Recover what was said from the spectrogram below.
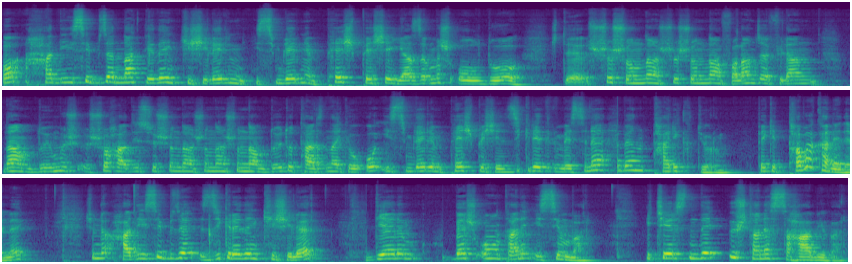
O hadisi bize nakleden kişilerin isimlerinin peş peşe yazılmış olduğu işte şu şundan şu şundan falanca filandan duymuş şu hadisi şundan şundan şundan duydu tarzındaki o isimlerin peş peşe zikredilmesine ben tarik diyorum. Peki tabaka ne demek? Şimdi hadisi bize zikreden kişiler diyelim 5-10 tane isim var. İçerisinde 3 tane sahabi var.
